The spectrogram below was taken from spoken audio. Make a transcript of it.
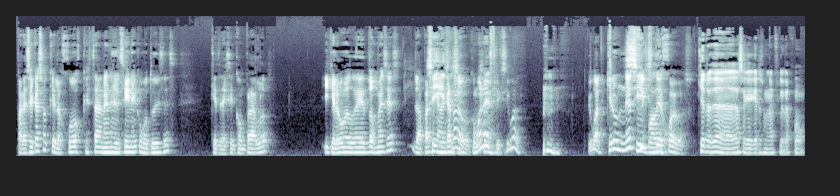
para ese caso, que los juegos que están en el cine, como tú dices, que te dejen comprarlos y que luego de dos meses ya aparezcan Sí, en el catálogo, sí. como. Netflix, igual. igual, quiero un Netflix de juegos. Quiero, ya, ya sé que quieres un Netflix de juego.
